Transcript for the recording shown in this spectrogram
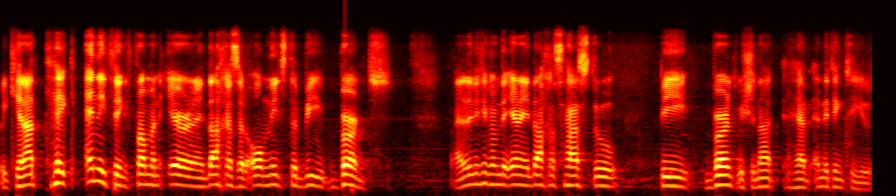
We cannot take anything from an Ir Hanidachas, it all needs to be burnt. And anything from the Ir Hanidachas has to be burnt, we should not have anything to use.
